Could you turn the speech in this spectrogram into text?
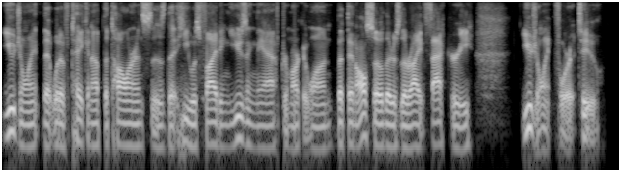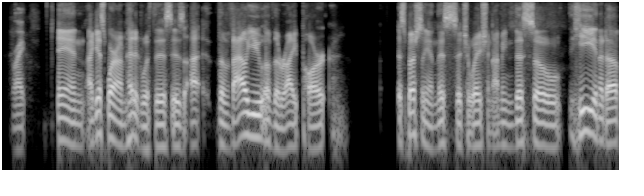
U joint that would have taken up the tolerances that he was fighting using the aftermarket one. But then also there's the right factory U joint for it too. Right. And I guess where I'm headed with this is I, the value of the right part, especially in this situation. I mean, this so he ended up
